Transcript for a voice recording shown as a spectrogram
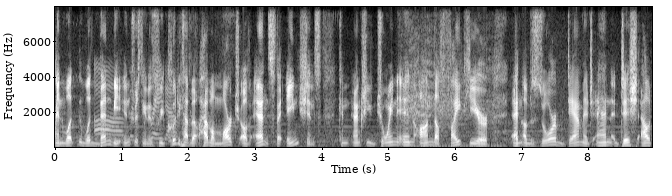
And what would then be ah, interesting is we could have a, have a march of Ents. The Ancients can actually join in on the fight here and absorb damage and dish out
